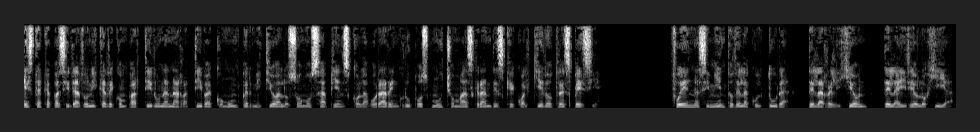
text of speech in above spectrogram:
Esta capacidad única de compartir una narrativa común permitió a los Homo sapiens colaborar en grupos mucho más grandes que cualquier otra especie. Fue el nacimiento de la cultura, de la religión, de la ideología,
